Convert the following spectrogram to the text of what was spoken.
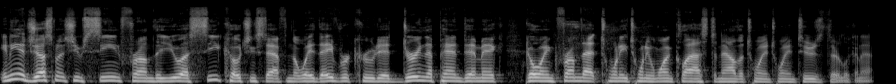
Any adjustments you've seen from the USC coaching staff and the way they've recruited during the pandemic, going from that 2021 class to now the 2022s that they're looking at?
